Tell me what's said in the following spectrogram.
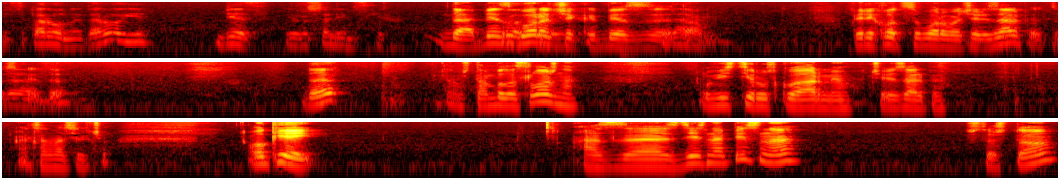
Если по ровной дороге, без иерусалимских. Да, без Профили. горочек и без э, Да. там переход Суворова через Альпы, так Да, сказать, да. Да? Потому что там было сложно увести русскую армию через Альпы. Александру Васильевичу. Окей. А здесь написано, что что?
